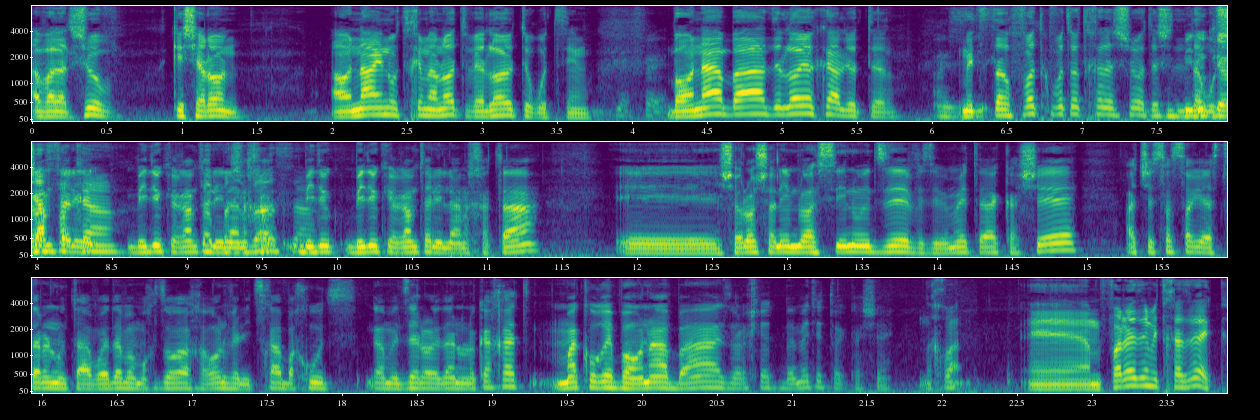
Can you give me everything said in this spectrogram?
אבל שוב, כישלון. העונה היינו צריכים לעלות ולא היו תירוצים. יפה. בעונה הבאה זה לא יהיה קל יותר. אז מצטרפות קבוצות חדשות, יש דרושה הרמת לי- פקה. בדיוק הרמת לי. ברסה. בדיוק- בדיוק הרמת לי להנחתה. אה, שלוש שנים לא עשינו את זה, וזה באמת היה קשה, עד שססרי עשתה לנו את העבודה במחזור האחרון וניצחה בחוץ, גם את זה לא ידענו לקחת. מה קורה בעונה הבאה, זה הולך להיות באמת יותר קשה. נכון. אה, המפעל הזה מתחזק.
